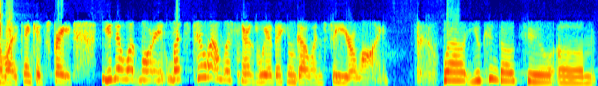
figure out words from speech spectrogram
Oh, I think it's great. You know what, Lori? Let's tell our listeners where they can go and see your line. Well, you can go to um,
